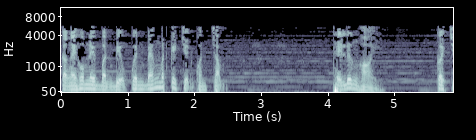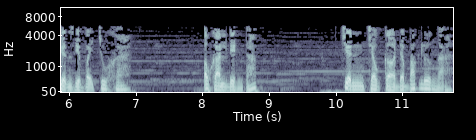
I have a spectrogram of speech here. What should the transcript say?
Cả ngày hôm nay bận biểu quên bén mất cái chuyện quan trọng. Thầy Lương hỏi, có chuyện gì vậy chú Kha? Ông Kha liền đáp, chuyện treo cờ đã bác Lương à?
